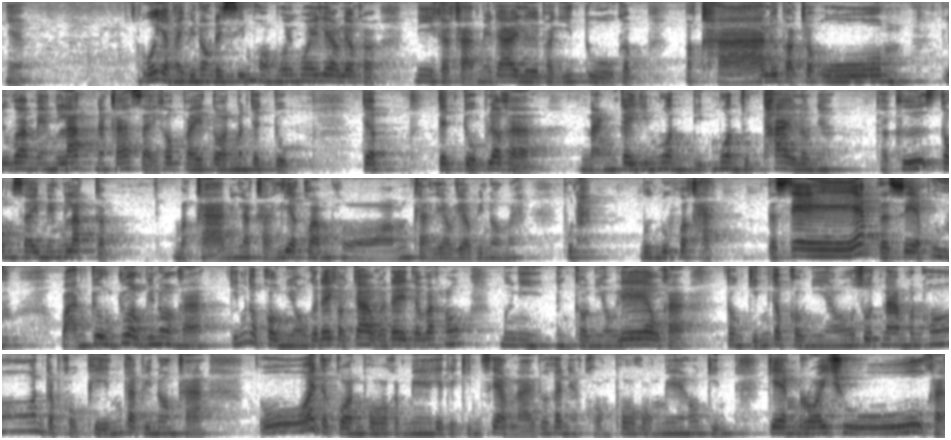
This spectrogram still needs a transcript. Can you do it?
เนี่ยโอ้ยอยากให้พี่น้องได้ซิมหอมห้วยๆแล้วแล้วก็นี่ค่ะขาดไม่ได้เลยผักอีตูกับ ผักขาหรือผักชะอม หรือว่าแมงลักนะคะ ใส่เข้าไปตอนมันจะจบจะจะจบแล้วค่ะ หนังใกล้ที่ม้วนม้วนสุดท้ายแล้วเนี่ยก็คือต้องใส่แมงลักกับมะขานี่แหละค่ะ เรียกความหอมค่ะเรียวเรียวๆพี่น้องไหมพูดนะเบิ่งดูพ่อค่ะ แต่แซ่บแต่แซ่บอือหวานจ้วงจ้วงๆพี่น้องค่ะ กินกับข้าวเหนียวก็ได้ข้าวเจ้าก็ได้ แต่ว่าเฮามือนี้หนึ่งข้าวเหนียวแล้วค่ะ ต้องกินกับข้าวเหนียวสดน้ำร้อนๆกับข้าวเพ้นค่ะพี่น้องค่ะ โอ้ยแต่ก่อนพ่อกับแม่เฮ็ดให้กินแซ่บหลายด้วยค่ะเนี่ยของพ่อของแม่เฮากิน แกงร้อยชูค่ะ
